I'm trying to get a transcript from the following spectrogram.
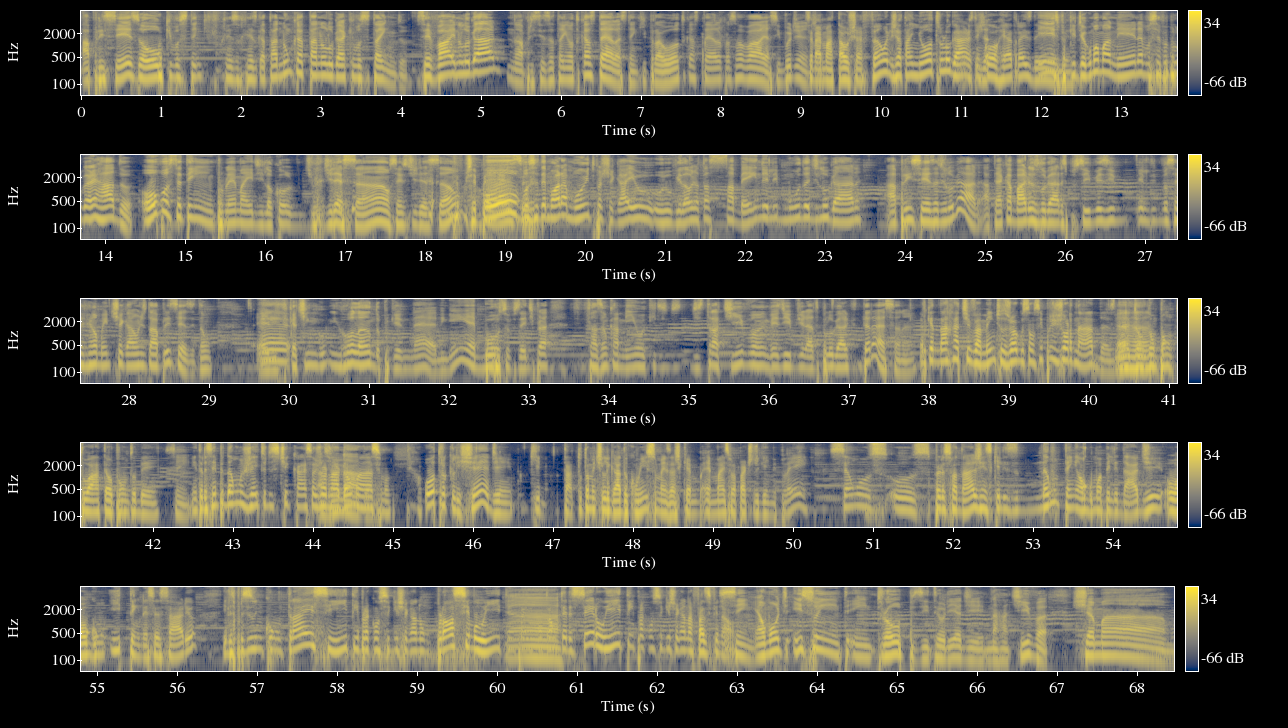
A princesa ou o que você tem que res- resgatar nunca tá no lugar que você tá indo. Você vai no lugar, não, a princesa tá em outro castelo. Você tem que ir pra outro castelo pra salvar e assim por diante. Você vai matar o chefão, ele já tá em outro lugar, você tem Já- que correr atrás dele. Isso, porque de alguma maneira você foi pro lugar errado. Ou você tem problema aí de, loco... de direção, senso de direção. ou GPS. você demora muito pra chegar e o, o vilão já tá sabendo ele muda de lugar a princesa de lugar. Até acabarem os lugares possíveis e ele- você realmente chegar onde tá a princesa. Então. Ele É- fica te enrolando, porque né, ninguém é burro o suficiente pra fazer um caminho que distrativo em vez de ir direto pro lugar que interessa, né? É porque narrativamente os jogos são sempre jornadas, né? De, Aham. um- de um ponto A até o ponto B. Sim. Então ele sempre dá um jeito de esticar essa jornada, ao jornada. máximo. Outro clichê de que tá totalmente ligado com isso, mas acho que é, é mais pra parte de gameplay, são os, os personagens que eles não têm alguma habilidade ou algum item necessário. Eles precisam encontrar esse item pra conseguir chegar num próximo item, pra Ah. encontrar um terceiro item pra conseguir chegar na fase final. Sim, é um monte. Isso em, em tropes e teoria de narrativa chama.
